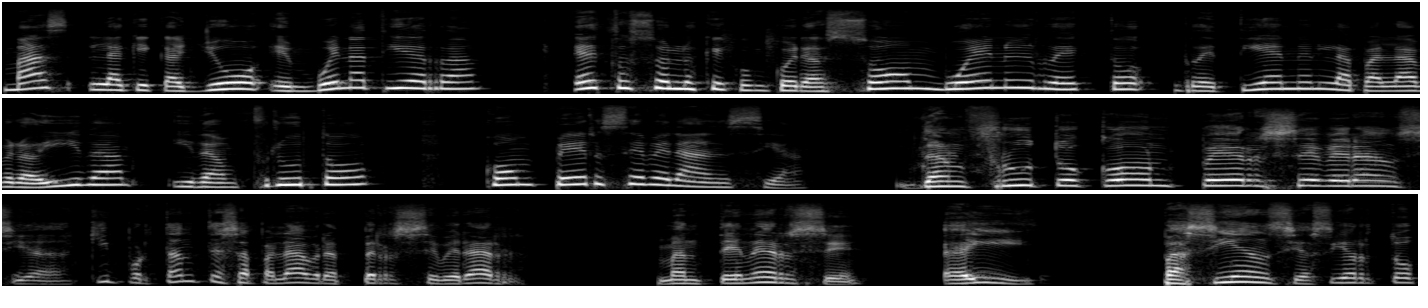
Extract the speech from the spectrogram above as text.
más la que cayó en buena tierra, estos son los que con corazón bueno y recto retienen la palabra oída y dan fruto con perseverancia. Dan fruto con perseverancia. Qué importante esa palabra, perseverar, mantenerse ahí, paciencia, ¿cierto?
